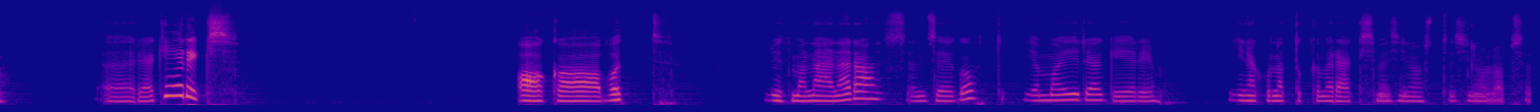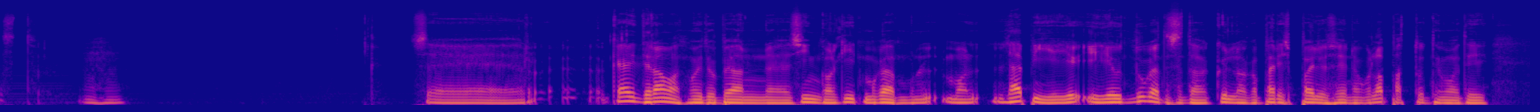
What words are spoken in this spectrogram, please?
äh, reageeriks, aga vot, nüüd ma näen ära, see on see koht ja ma ei reageeri. nii nagu natuke me rääkisime sinust ja sinu lapsest mm. -hmm see Kärdi raamat muidu pean äh, siinkohal kiitma ka, mul, ma läbi ei, ei jõudnud lugeda seda, küll aga päris palju sai nagu lapatud niimoodi Äh,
